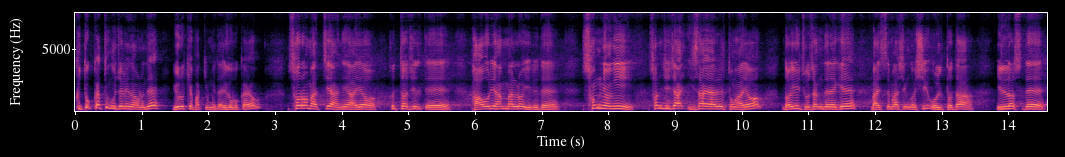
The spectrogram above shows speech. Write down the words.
그 똑같은 구절이 나오는데 이렇게 바뀝니다. 읽어 볼까요? 서로 맞지 아니하여 흩어질 때에 바울이 한 말로 이르되 성령이 선지자 이사야를 통하여 너희 조상들에게 말씀하신 것이 옳도다. 일러스되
